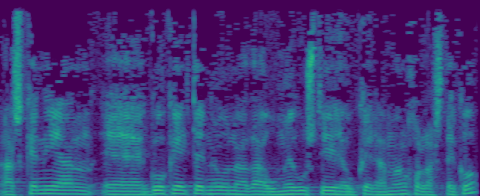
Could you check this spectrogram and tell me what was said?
Azkenian e, guk egiten duguna da ume guzti aukera eman jolasteko.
